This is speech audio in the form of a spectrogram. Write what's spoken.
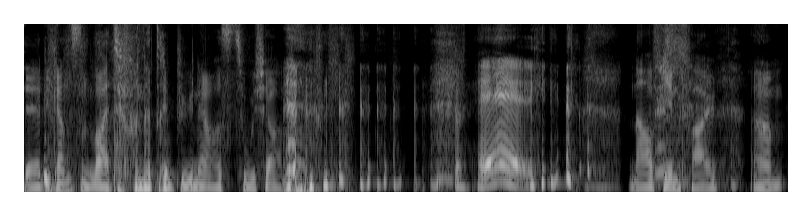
der die ganzen Leute von der Tribüne aus zuschauen. Hey! Na, auf jeden Fall. Ähm,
